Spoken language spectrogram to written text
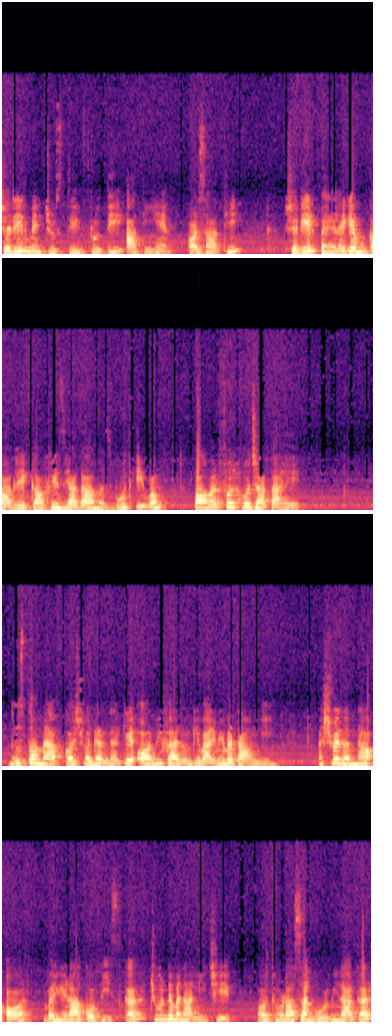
शरीर में चुस्ती फ्रुती आती हैं और साथ ही शरीर पहले के मुकाबले काफ़ी ज़्यादा मज़बूत एवं पावरफुल हो जाता है। दोस्तों, मैं आपको अश्वगंधा के और भी फ़ायदों के बारे में बताऊँगी। अश्वगंधा और बहेड़ा को पीसकर चूर्ण बना लीजिए और थोड़ा सा गुड़ मिलाकर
